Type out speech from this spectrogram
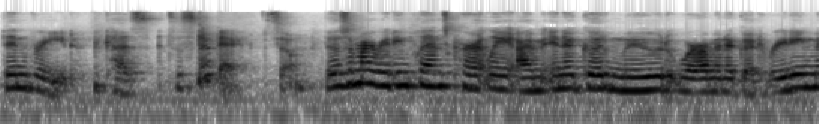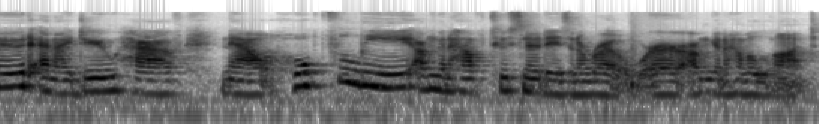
than read because it's a snow day. So those are my reading plans currently. I'm in a good mood where I'm in a good reading mood and I do have now, hopefully I'm gonna have two snow days in a row where I'm gonna have a lot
